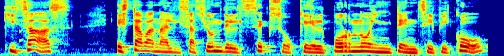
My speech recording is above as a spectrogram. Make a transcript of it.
Quizás esta banalización del sexo que el porno intensificó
